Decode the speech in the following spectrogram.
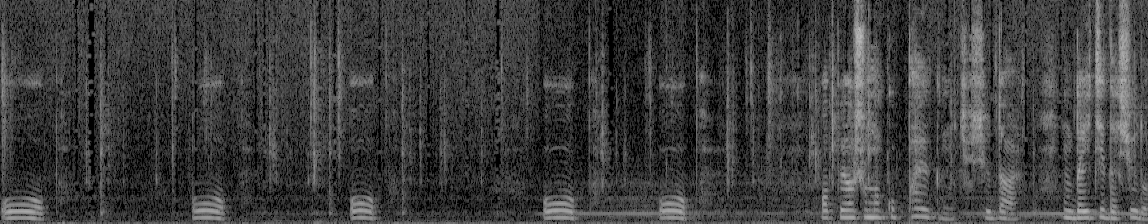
оп, оп, оп, оп, оп. Оп, я уже могу прыгнуть сюда. Ну, дойти до сюда.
